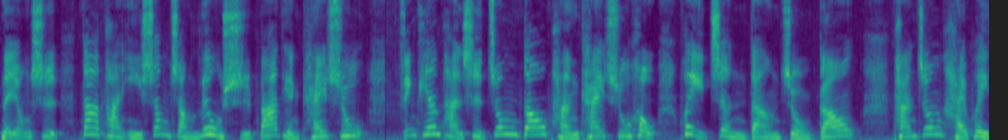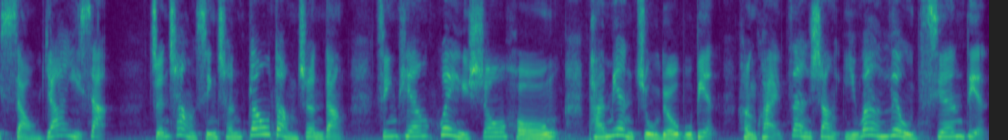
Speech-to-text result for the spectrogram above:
内容是：大盘已上涨六十八点开出，今天盘是中高盘开出后会震荡走高，盘中还会小压一下。整场形成高档震荡，今天会收红，盘面主流不变，很快站上一万六千点。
